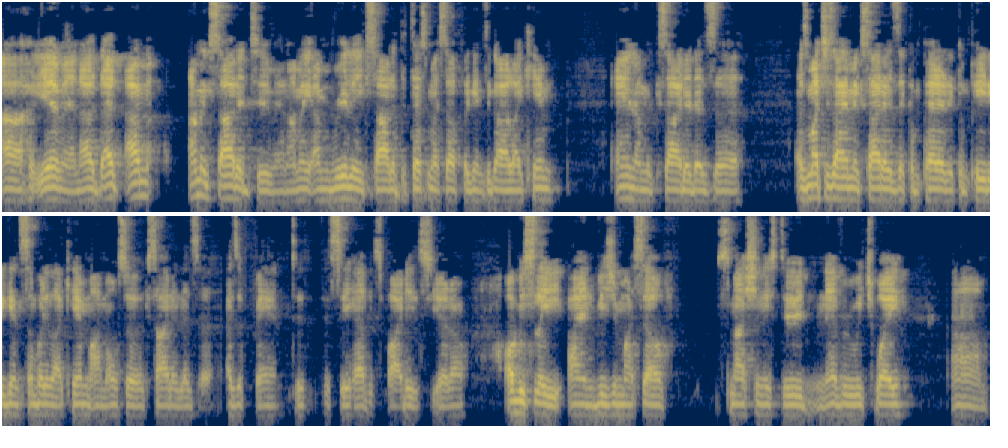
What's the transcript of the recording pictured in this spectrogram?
uh, yeah, man. I, that, I'm I'm excited too, man. I mean, I'm really excited to test myself against a guy like him, and I'm excited as a as much as I am excited as a competitor to compete against somebody like him, I'm also excited as a as a fan to, to see how this fight is. You know, obviously I envision myself smashing this dude in every which way, um,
